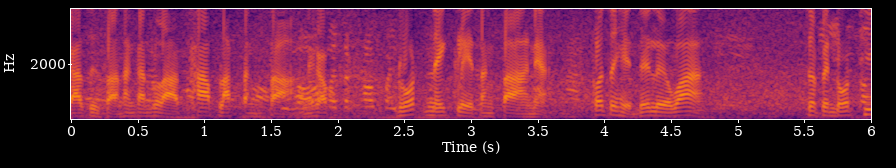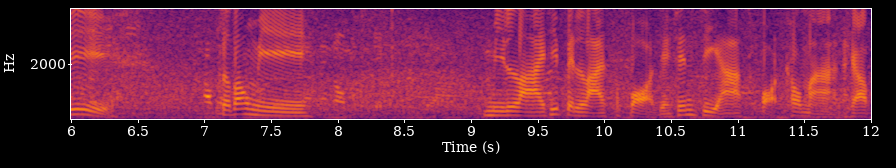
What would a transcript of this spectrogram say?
การสื่อสารทางการตลาดภาพลักษณ์ต่างๆนะครับรถในเกรดต่างๆเนี่ยก็จะเห็นได้เลยว่าจะเป็นรถที่จะต้องมีมีลายที่เป็นลายสปอร์ตอย่างเช่น GR Sport เข้ามานะครับ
